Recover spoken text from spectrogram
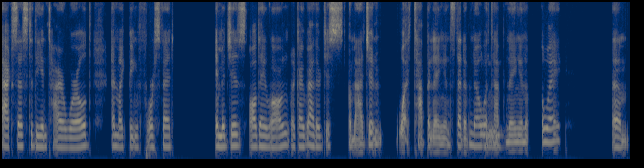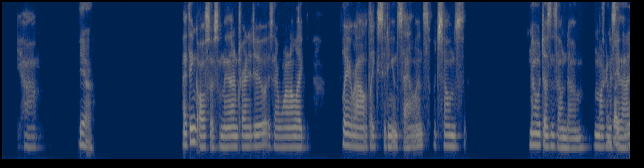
access to the entire world and like being force fed images all day long. Like I'd rather just imagine what's happening instead of know what's Mhm. happening in a way. Um, Yeah. yeah. I think also something that I'm trying to do is I want to like play around with like sitting in silence, which sounds no, it doesn't sound dumb. I'm not gonna say that.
